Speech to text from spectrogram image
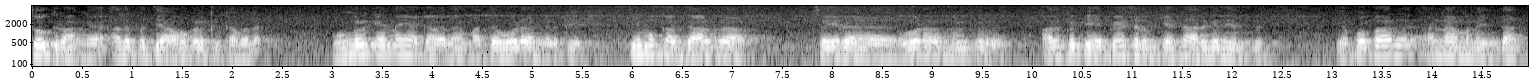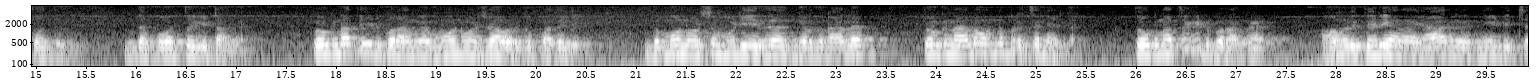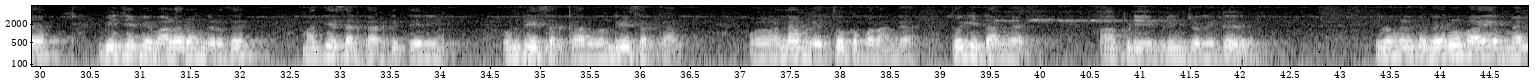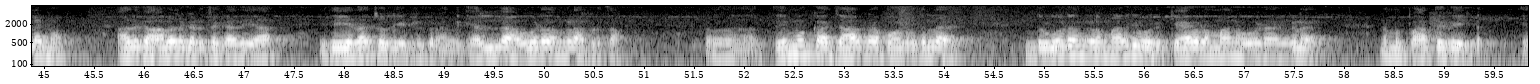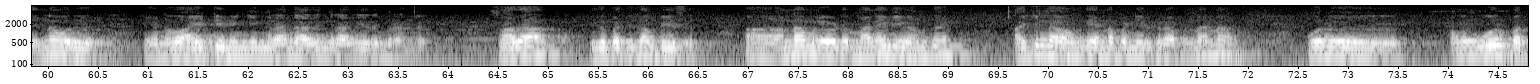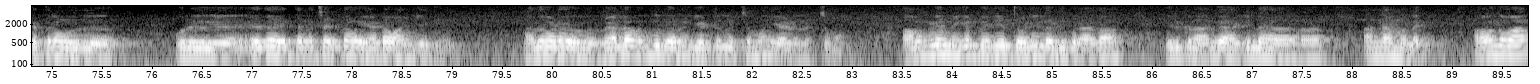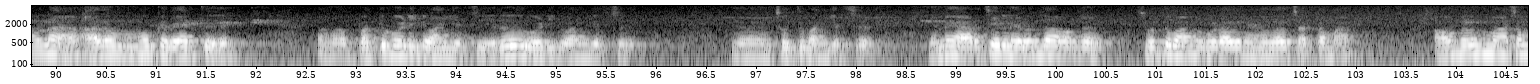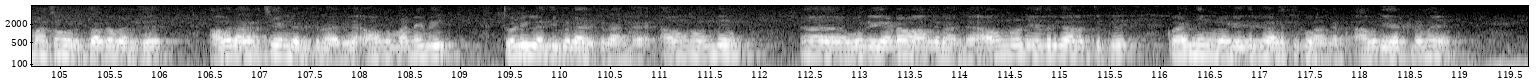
தூக்குறாங்க. அதை பற்றி அவங்களுக்கு கவலை. உங்களுக்கு என்னையா கவலை? மற்ற ஊடகங்களுக்கு திமுக ஜால்ரா செய்கிற ஊடகங்களுக்கு அதை பற்றி பேசுகிறதுக்கு என்ன அருகதை இருக்குது எப்போ பாரு அண்ணாமலை இந்தா தோந்துது இந்த போ தூக்கிட்டாங்க. தூக்குனா தூக்கிட்டு போகிறாங்க மூணு வருஷம் அவருக்கு பதவி. இந்த மூணு வருஷம் முடியுதுங்கிறதுனால தூக்குனாலும் ஒன்றும் பிரச்சனை இல்லை. தூக்குனா தூக்கிட்டு போகிறாங்க அவங்களுக்கு தெரியாதா யார் நீடித்தா பிஜேபி வளருங்கிறது மத்திய சர்க்காருக்கு தெரியும். ஒன்றிய சர்க்கார் ஒன்றிய சர்க்கார். அண்ணாமலை தூக்க போகிறாங்க தூக்கிட்டாங்க. அப்படி இப்படின்னு சொல்லிட்டு இவங்களுக்கு வெறும் வாயை மெல்லணும். அதுக்கு அவல் கிடைச்ச கதையாக இதையே தான் சொல்லிகிட்டு இருக்கிறாங்க. எல்லா ஊடகங்களும் அப்படித்தான். திமுக ஜால்ரா போடுறதுல இந்த ஊடகங்களை மாதிரி ஒரு கேவலமான ஊடகங்களை நம்ம பார்த்ததே இல்லை. என்ன ஒரு என்னவோ ஐடி விங்குங்கிறாங்க அதுங்கிறாங்க இதுங்கிறாங்க. சாதா இதை பற்றி தான் பேசு. அண்ணாமலையோட மனைவி வந்து அகிலா வந்து என்ன பண்ணியிருக்கிறா அப்படின்னா ஒரு அவங்க ஊர் பக்கத்தில் ஒரு ஒரு ஏதோ எத்தனை சென்டோ இடம் வாங்கியிருக்குது அதோட விலை வந்து வெறும் எட்டு லட்சமோ ஏழு லட்சமோ. அவங்களே மிகப்பெரிய தொழிலதிபராக தான் இருக்கிறாங்க அகில அண்ணாமலை. அவங்க வாங்கினா அதை மூக்க வேர்த்து பத்து கோடிக்கு வாங்கிருச்சு இருபது கோடிக்கு வாங்கிருச்சு சொத்து வாங்கிருச்சு என்ன அரசியலில் இருந்தால் அவங்க சொத்து வாங்கக்கூடாதுன்னு ஏதாவது சட்டமாக அவங்களுக்கு மாதம் மாதம் ஒரு தொகை வருது. அவர் அரசியலில் இருக்கிறாரு. அவங்க மனைவி தொழிலதிபராக இருக்கிறாங்க. அவங்க வந்து ஒரு இடம் வாங்குறாங்க. அவங்களோட எதிர்காலத்துக்கு குழந்தைங்களோட எதிர்காலத்துக்கு வாங்குறாங்க. அவர் ஏற்கனவே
